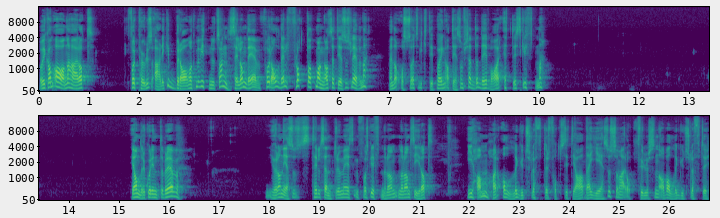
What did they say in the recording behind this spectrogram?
Og vi kan ane her at for Paulus er det ikke bra nok med vitneutsagn, selv om det er for all del flott at mange har sett Jesus levende. Men det er også et viktig poeng at det som skjedde, det var etter Skriftene. I andre korinterbrev gjør han Jesus til sentrum for Skriftene når han sier at i ham har alle Guds løfter fått sitt ja. Det er Jesus som er oppfyllelsen av alle Guds løfter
